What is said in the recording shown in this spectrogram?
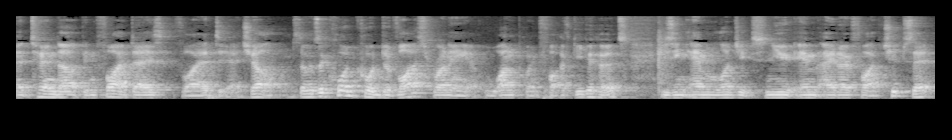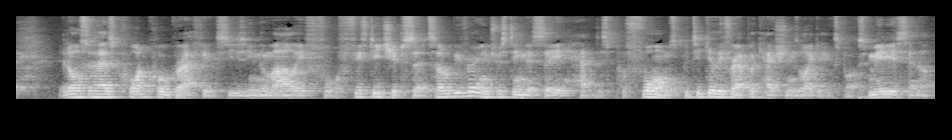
It turned up in five days via DHL. So it's a quad-core device running at 1.5 gigahertz using Amlogic's new M805 chipset. It also has quad-core graphics using the Mali 450 chipset, so it'll be very interesting to see how this performs, particularly for applications like Xbox Media Center.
